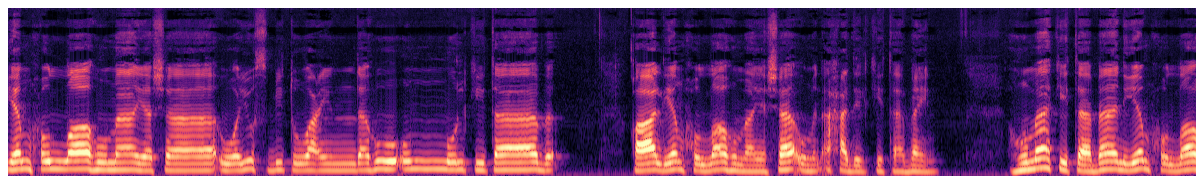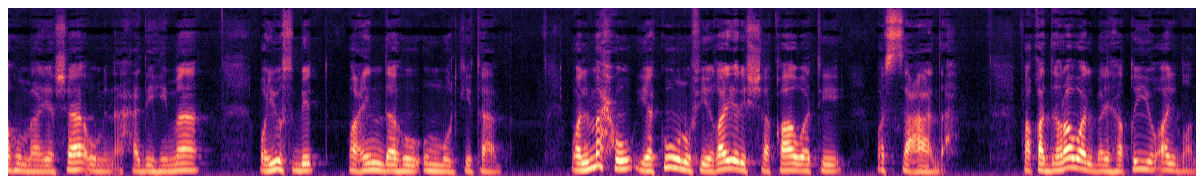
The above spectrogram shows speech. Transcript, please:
يمحو الله ما يشاء ويثبت وعنده أم الكتاب قال يمحو الله ما يشاء من أحد الكتابين هما كتابان يمحو الله ما يشاء من أحدهما ويثبت وعنده أم الكتاب. والمحو يكون في غير الشقاوة والسعادة. فقد روى البيهقي أيضا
